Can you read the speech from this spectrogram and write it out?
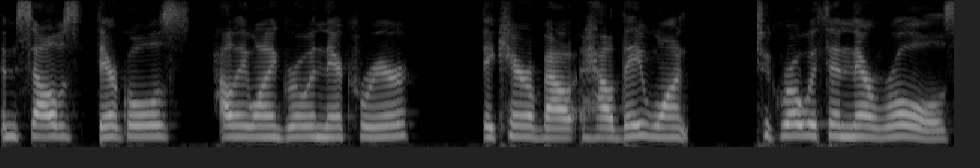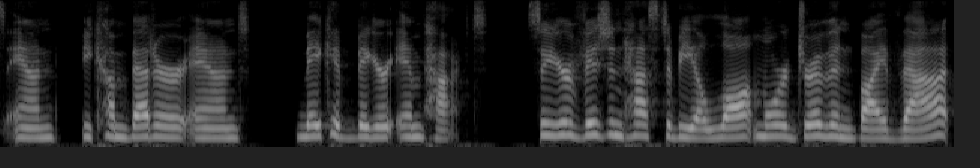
themselves, their goals, how they want to grow in their career. They care about how they want to grow within their roles and become better and make a bigger impact. So your vision has to be a lot more driven by that.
